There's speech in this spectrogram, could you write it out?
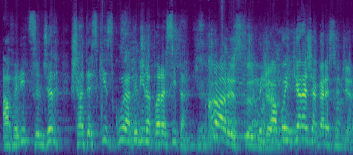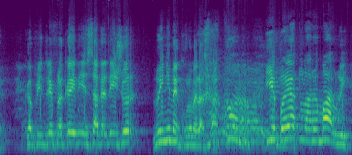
A venit sânger și a deschis gura de mină părăsită. Care sânge? Apoi chiar așa care sânger. Că printre flăcăii din satele din jur nu-i nimeni cu numele ăsta. Cum? E băiatul arămarului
